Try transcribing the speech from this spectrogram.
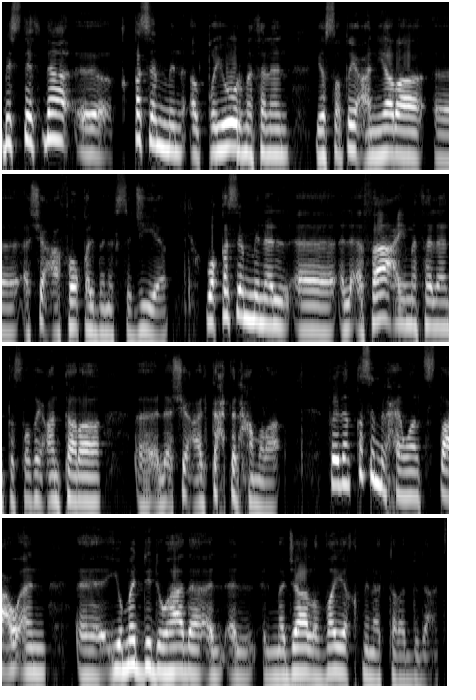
باستثناء قسم من الطيور مثلا يستطيع أن يرى أشعة فوق البنفسجية. وقسم من الأفاعي مثلا تستطيع أن ترى الأشعة تحت الحمراء. فإذا قسم الحيوانات استطاعوا أن يمددوا هذا المجال الضيق من الترددات.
